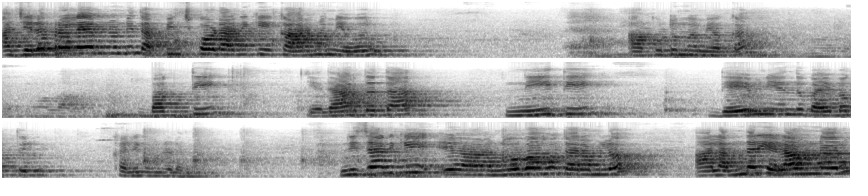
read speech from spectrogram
ఆ జలప్రలయం నుండి తప్పించుకోవడానికి కారణం ఎవరు? ఆ కుటుంబం యొక్క భక్తి యథార్థత నీతి దేవుని యందు భయభక్తులు కలిగి ఉండడం. నిజానికి ఆ, నోవాహు తరంలో వాళ్ళందరూ ఎలా ఉన్నారు?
